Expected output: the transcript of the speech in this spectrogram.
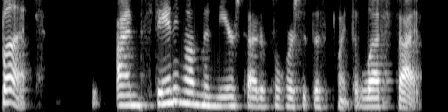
But I'm standing on the near side of the horse at this point, the left side.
